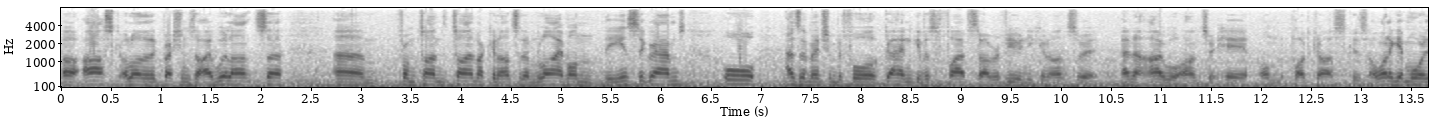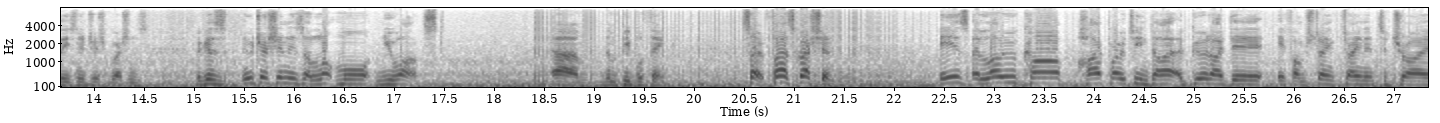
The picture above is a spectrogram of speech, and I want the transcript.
uh, ask a lot of the questions that I will answer. Um, from time to time, I can answer them live on the Instagrams, or as I mentioned before, go ahead and give us a five star review and you can answer it, and I will answer it here on the podcast because I want to get more of these nutrition questions because nutrition is a lot more nuanced um, than people think. So, first question Is a low carb, high protein diet a good idea if I'm strength training to try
